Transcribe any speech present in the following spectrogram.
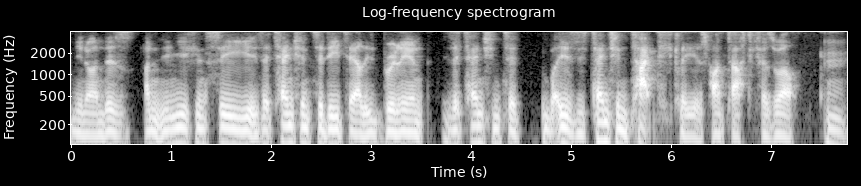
you know, and there's and you can see his attention to detail is brilliant. His attention to his attention tactically is fantastic as well. Mm.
